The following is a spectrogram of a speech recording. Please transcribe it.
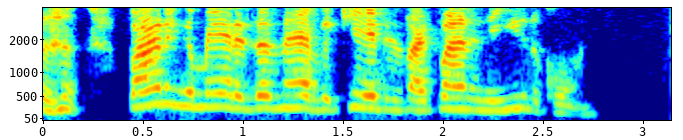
finding a man that doesn't have a kid is like finding a unicorn,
